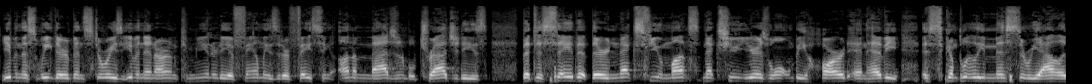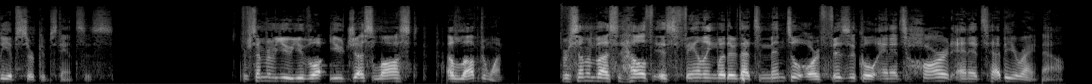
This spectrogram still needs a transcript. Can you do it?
Even this week, there have been stories, even in our own community, of families that are facing unimaginable tragedies. That to say that their next few months, next few years won't be hard and heavy is to completely miss the reality of circumstances. For some of you, you've you just lost a loved one. For some of us, health is failing, whether that's mental or physical, and it's hard and it's heavy right now.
